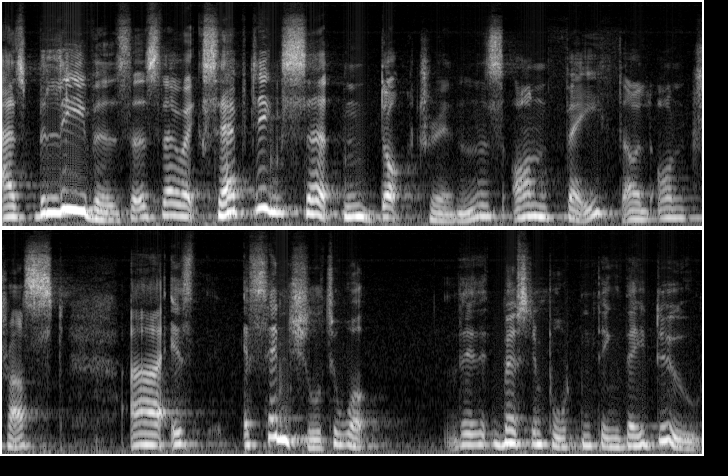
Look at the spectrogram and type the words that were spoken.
as believers, as though accepting certain doctrines on faith, on, on trust, uh, is essential to what the most important thing they do.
